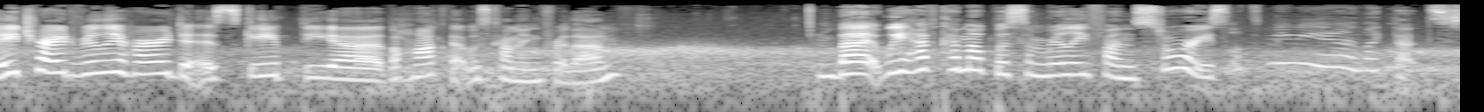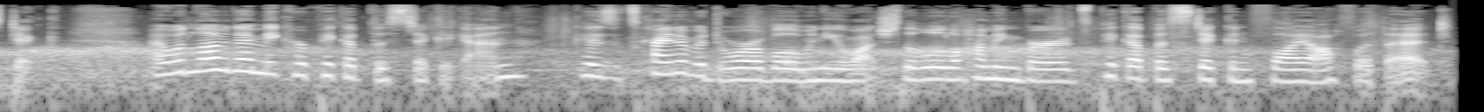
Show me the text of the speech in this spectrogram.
They tried really hard to escape the uh, the hawk that was coming for them. But we have come up with some really fun stories. Let's maybe, I like that stick. I would love to make her pick up the stick again because it's kind of adorable when you watch the little hummingbirds pick up a stick and fly off with it.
